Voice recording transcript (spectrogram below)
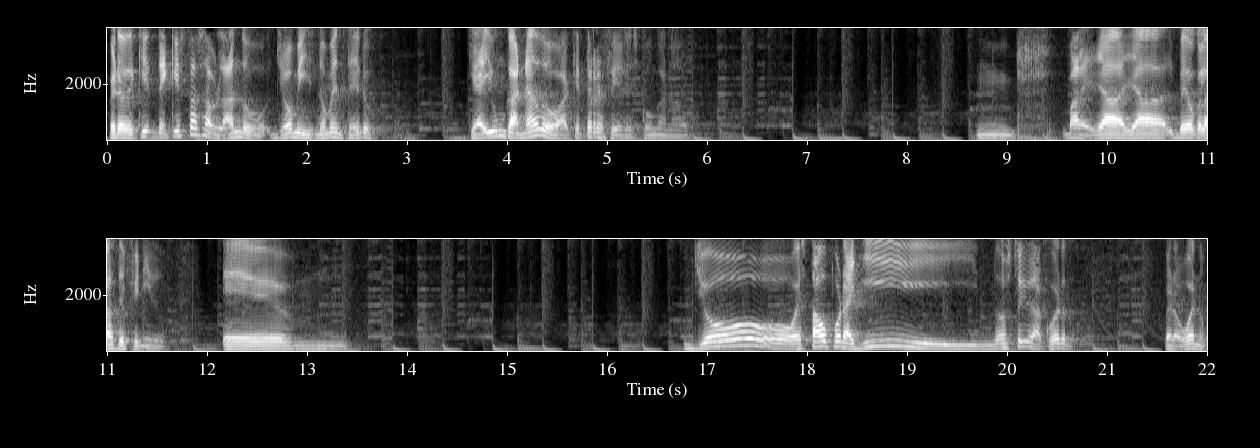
pero de qué, de qué estás hablando, Yomis, no me entero. Que hay un ganado, ¿a qué te refieres con ganado? Mm, vale, ya, ya veo que lo has definido. Eh, Yo he estado por allí y no estoy de acuerdo. Pero bueno.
